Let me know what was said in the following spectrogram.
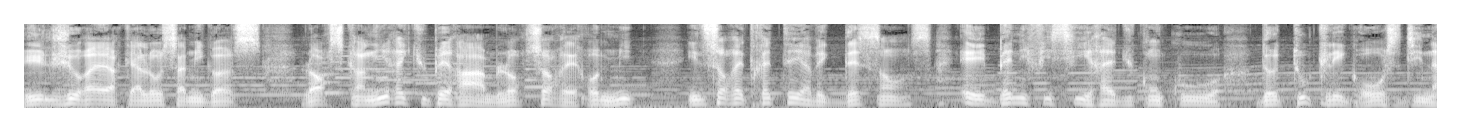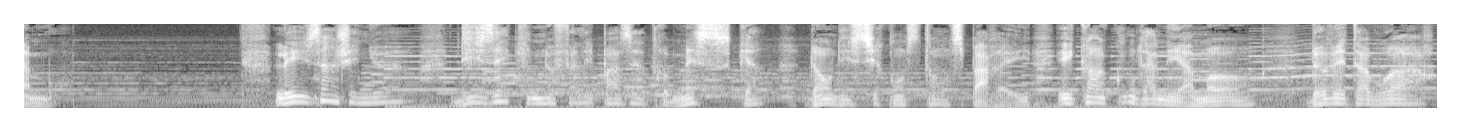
Ils jurèrent qu'à Los Amigos, lorsqu'un irrécupérable leur serait remis, il serait traité avec décence et bénéficierait du concours de toutes les grosses dynamos les ingénieurs disaient qu'il ne fallait pas être mesquin dans des circonstances pareilles et qu'un condamné à mort devait avoir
